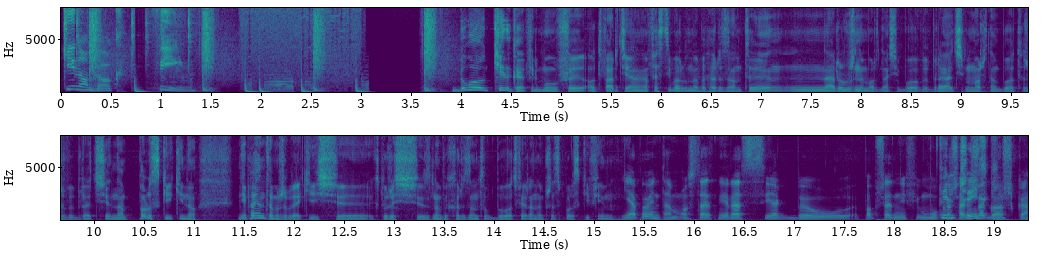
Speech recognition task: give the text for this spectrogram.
Kinotok. Film. Było kilka filmów y, otwarcia festiwalu Nowe Horyzonty. Na różne można się było wybrać. Można było też wybrać się na polskie kino. Nie pamiętam, żeby jakiś, y, któryś z Nowych Horyzontów był otwierany przez polski film. Ja pamiętam ostatni raz, jak był poprzedni film Łukasza Wilczyński. Grzegorzka.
